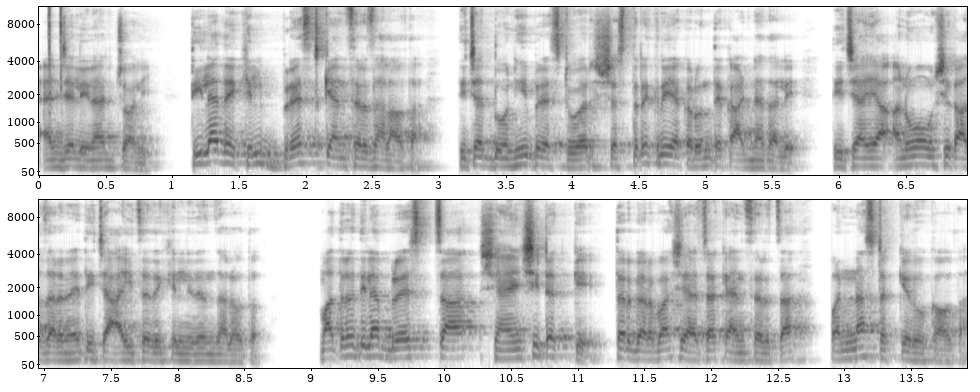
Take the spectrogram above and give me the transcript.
Angelina Jolie तिला देखील ब्रेस्ट कॅन्सर झाला होता. तिच्या दोन्ही ब्रेस्टवर शस्त्रक्रिया करून ते काढण्यात आले. तिच्या या अनुवंशिक आजाराने तिच्या आईचं देखील निधन झालं होतं. मात्र तिला ब्रेस्टचा शहाऐंशी टक्के तर गर्भाशयाचा कॅन्सरचा पन्नास टक्के धोका होता.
